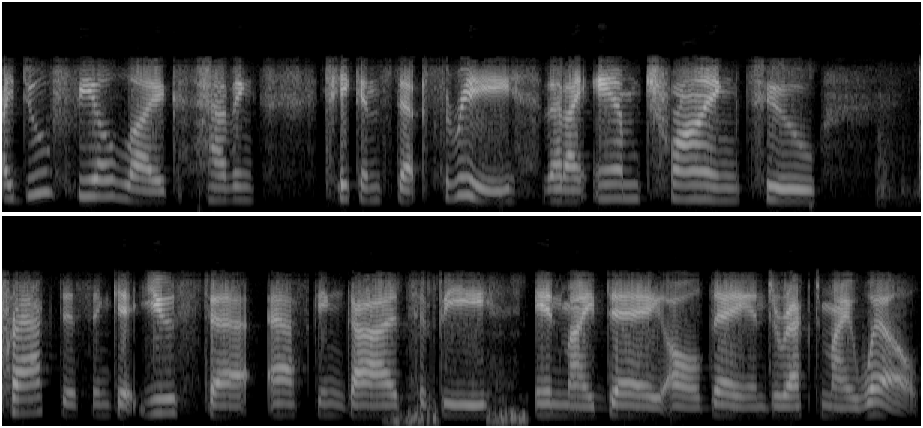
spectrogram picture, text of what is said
I do feel like having taken step three that I am trying to practice and get used to asking God to be in my day all day and direct my will.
